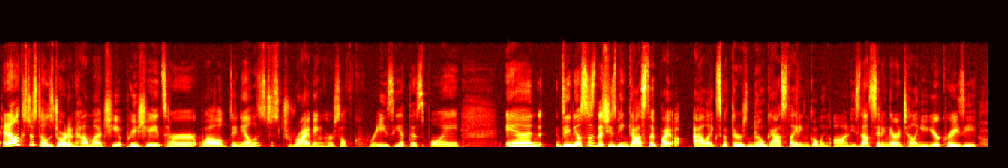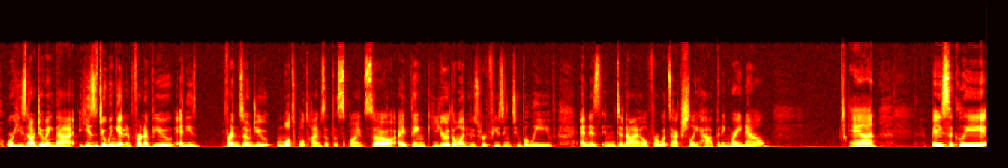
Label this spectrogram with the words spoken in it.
And Alex just tells Jordan how much he appreciates her, while Danielle is just driving herself crazy at this point. And Danielle says that she's being gaslit by Alex, but there's no gaslighting going on. He's not sitting there and telling you you're crazy or he's not doing that. He's doing it in front of you and he's friend zoned you multiple times at this point. So I think you're the one who's refusing to believe and is in denial for what's actually happening right now. And basically,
